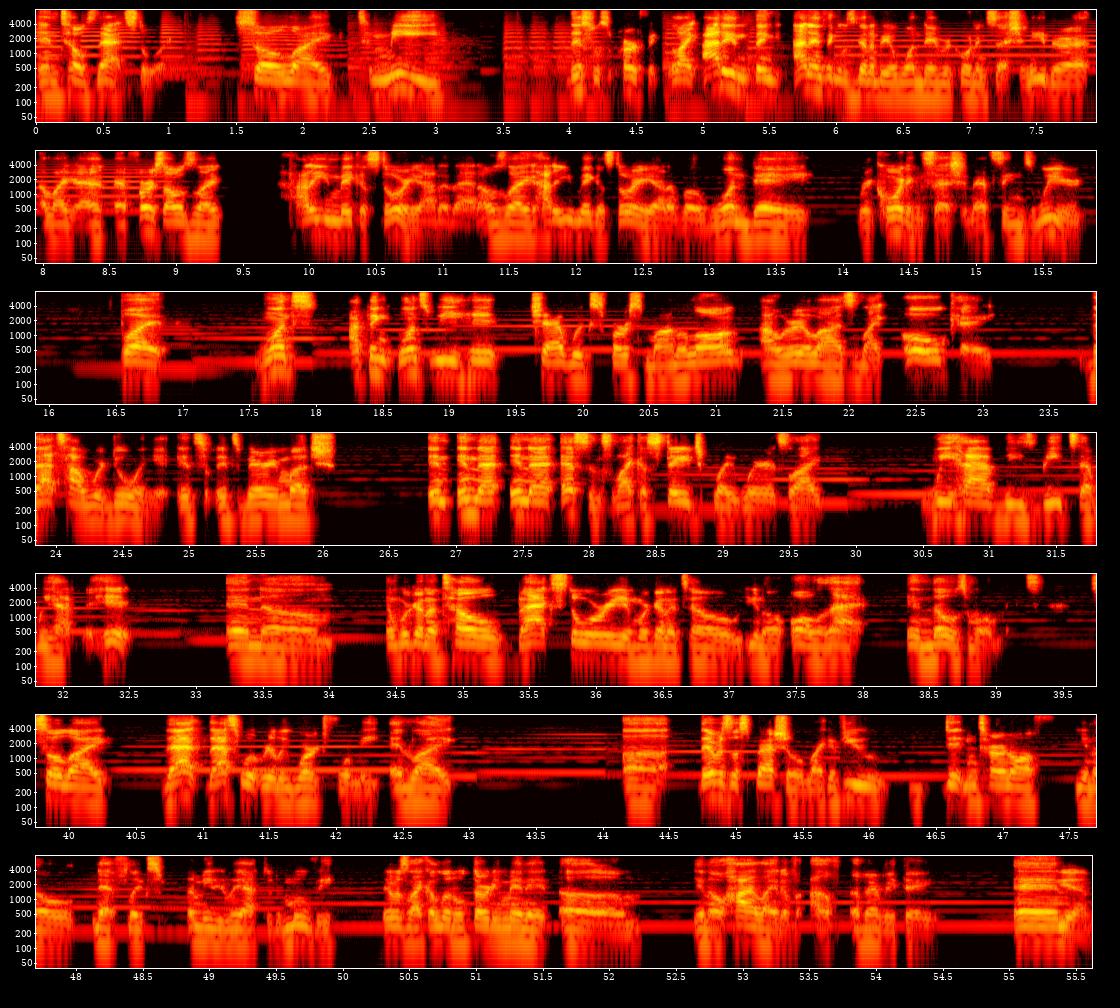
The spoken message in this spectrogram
and tells that story so like to me this was perfect like i didn't think i didn't think it was to be a one day recording session either I, like at, at first i was like how do you make a story out of that i was like how do you make a story out of a one day recording session. That seems weird. But once I think once we hit Chadwick's first monologue, I realized like, oh, okay, that's how we're doing it. It's it's very much in in that in that essence like a stage play where it's like we have these beats that we have to hit. And um and we're gonna tell backstory and we're gonna tell you know all of that in those moments. So like that that's what really worked for me. And like uh there was a special like if you didn't turn off you know netflix immediately after the movie there was like a little 30 minute um you know highlight of of, of everything. And Yeah.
